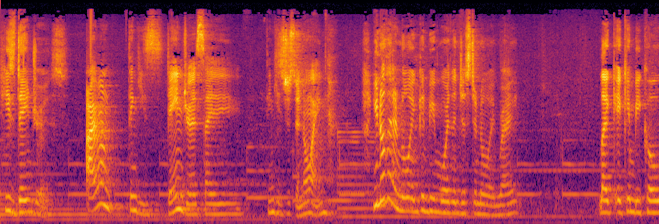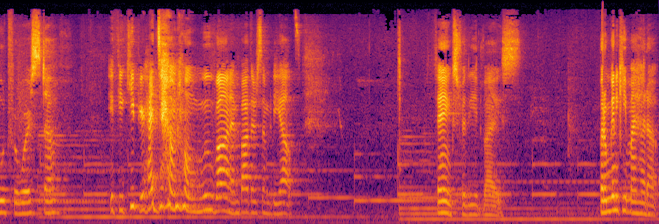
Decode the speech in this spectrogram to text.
He's dangerous. I don't think he's dangerous. I think he's just annoying. You know that annoying can be more than just annoying, right? Like it can be code for worse stuff. If you keep your head down, he'll move on and bother somebody else. Thanks for the advice. But I'm gonna keep my head up.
